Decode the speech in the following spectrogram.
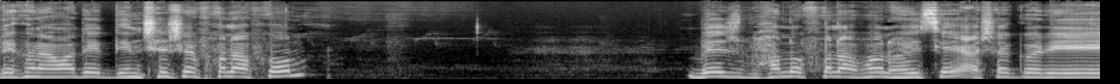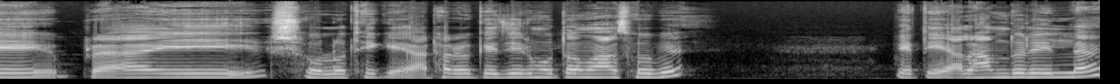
দেখুন আমাদের দিন শেষে ফলাফল। বেশ ভালো ফলাফল হয়েছে। আশা করি প্রায় ষোলো থেকে আঠারো কেজির মতো মাছ হবে। এতে আলহামদুলিল্লাহ।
